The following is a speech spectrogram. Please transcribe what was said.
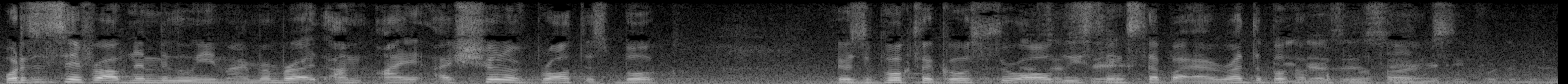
What does it say for avne miluim? I remember I, I I should have brought this book. There's a book that goes through all Doesn't these say- things step by. I read the book it a couple doesn't of say times. anything for the middle.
